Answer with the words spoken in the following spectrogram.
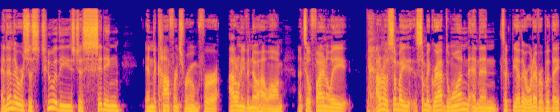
and then there was just two of these just sitting in the conference room for I don't even know how long until finally. I don't know if somebody somebody grabbed one and then took the other or whatever, but they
